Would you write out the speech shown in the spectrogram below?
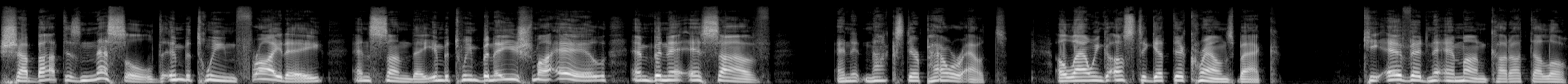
Shabbat is nestled in between Friday and Sunday, in between Bnei Ishmael and Bnei Esav, and it knocks their power out, allowing us to get their crowns back. Ki Eved Ne'eman Karatalo.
